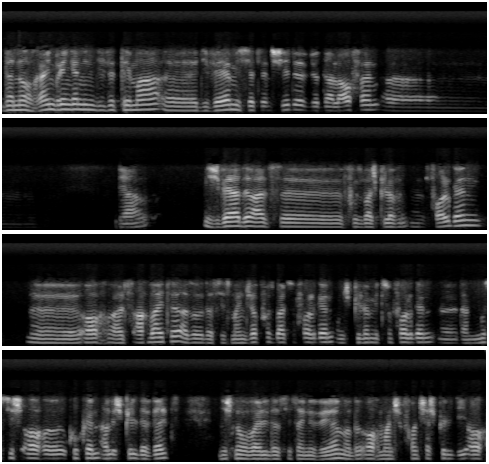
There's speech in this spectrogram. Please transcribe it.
dann noch reinbringen in dieses Thema. Äh, die WM ist jetzt entschieden, wird da laufen. Äh, ja, ich werde als äh, Fußballspieler folgen äh, auch als Arbeiter, also das ist mein Job, Fußball zu folgen und Spieler mitzufolgen, äh, dann muss ich auch äh, gucken, alle Spiele der Welt, nicht nur weil das ist eine WM, aber auch manche Freundschaftsspiele, die auch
